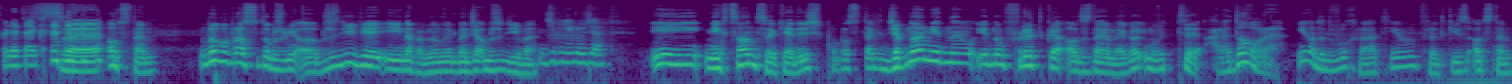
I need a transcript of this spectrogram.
Frytek. z e, octem. Bo po prostu to brzmi obrzydliwie i na pewno będzie obrzydliwe. Dziwni ludzie. I niechcący kiedyś po prostu tak dziabnąłem jedną, jedną frytkę od znajomego i mówię, ty, ale dobre. I od dwóch lat jem frytki z octem.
